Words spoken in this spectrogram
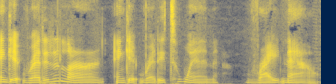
and get ready to learn and get ready to win right now.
